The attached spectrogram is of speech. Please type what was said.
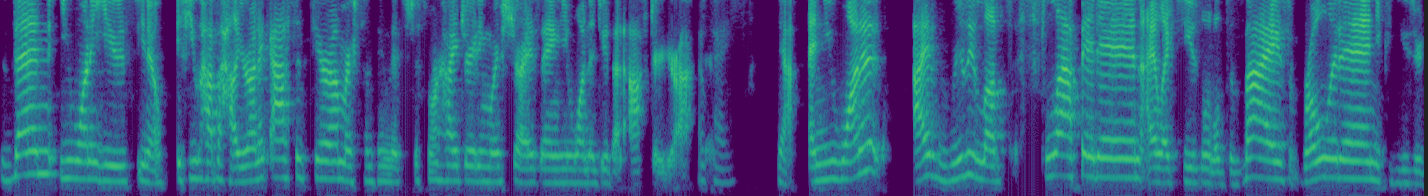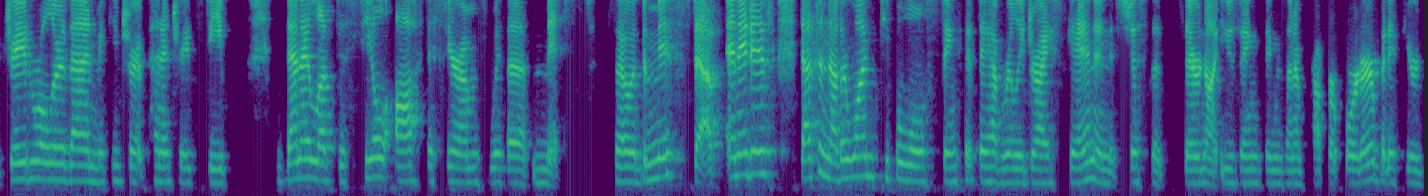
Then you want to use, you know, if you have a hyaluronic acid serum or something that's just more hydrating, moisturizing, you want to do that after your actives. Okay. Yeah. And you want to, I really love to slap it in. I like to use a little device, roll it in. You can use your jade roller then, making sure it penetrates deep. Then I love to seal off the serums with a mist. So the mist step, and it is that's another one. People will think that they have really dry skin, and it's just that they're not using things in a proper order. But if you're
